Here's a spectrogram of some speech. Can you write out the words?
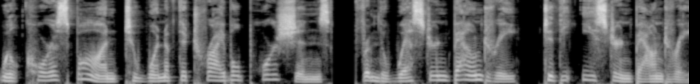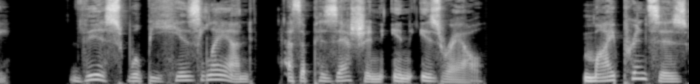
will correspond to one of the tribal portions from the western boundary to the eastern boundary. This will be his land as a possession in Israel. My princes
